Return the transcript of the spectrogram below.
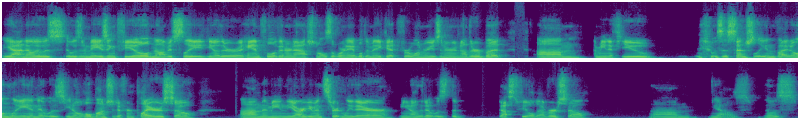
yeah, no, it was it was an amazing field, and obviously, you know, there were a handful of internationals that weren't able to make it for one reason or another. But um, I mean, if you, it was essentially invite only, and it was you know a whole bunch of different players. So, um, I mean, the argument's certainly there, you know, that it was the best field ever. So, um, yeah, it was was, was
